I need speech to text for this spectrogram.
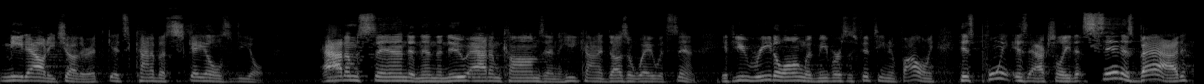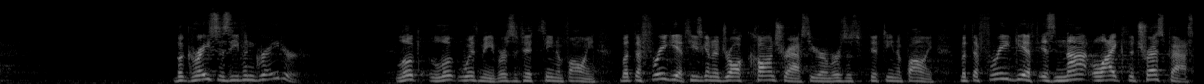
meet out each other. It's, it's kind of a scales deal. Adam sinned, and then the new Adam comes, and he kind of does away with sin. If you read along with me, verses 15 and following, his point is actually that sin is bad, but grace is even greater. Look, look with me, verses 15 and following. But the free gift, he's going to draw contrast here in verses 15 and following. But the free gift is not like the trespass.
